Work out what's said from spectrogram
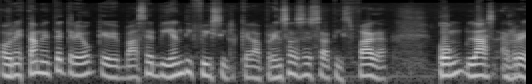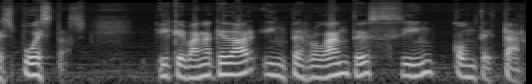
honestamente creo que va a ser bien difícil que la prensa se satisfaga con las respuestas y que van a quedar interrogantes sin contestar.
